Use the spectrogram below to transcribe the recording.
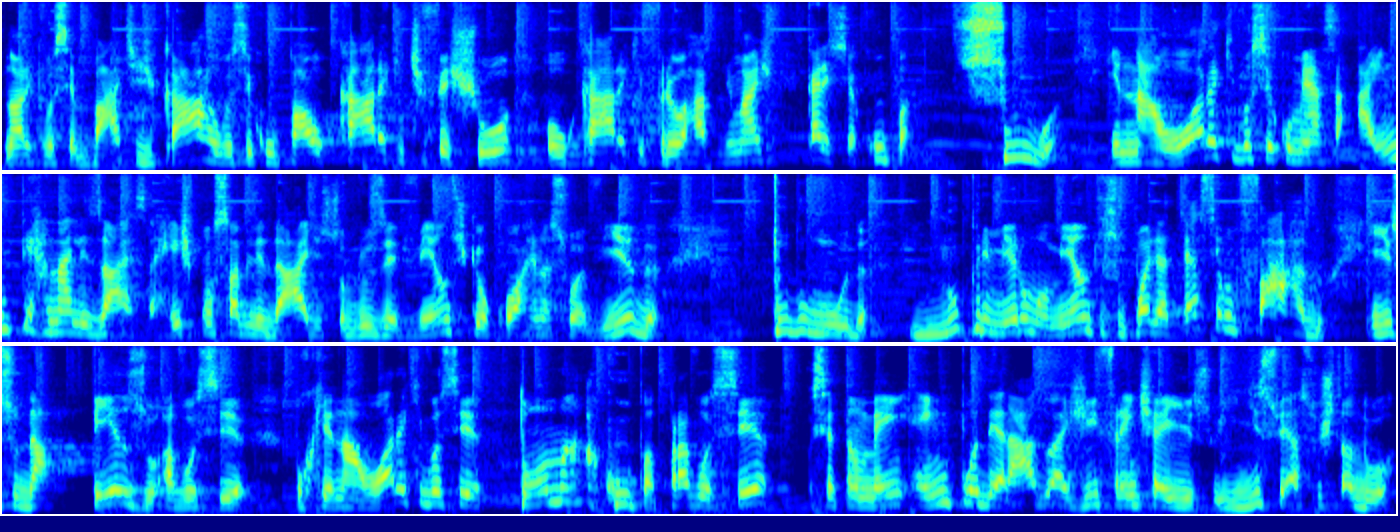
na hora que você bate de carro, você culpar o cara que te fechou ou o cara que freou rápido demais. Cara, isso é culpa sua. E na hora que você começa a internalizar essa responsabilidade sobre os eventos que ocorrem na sua vida, tudo muda. No primeiro momento, isso pode até ser um fardo e isso dá peso a você, porque na hora que você toma a culpa para você, você também é empoderado a agir frente a isso. E isso é assustador,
